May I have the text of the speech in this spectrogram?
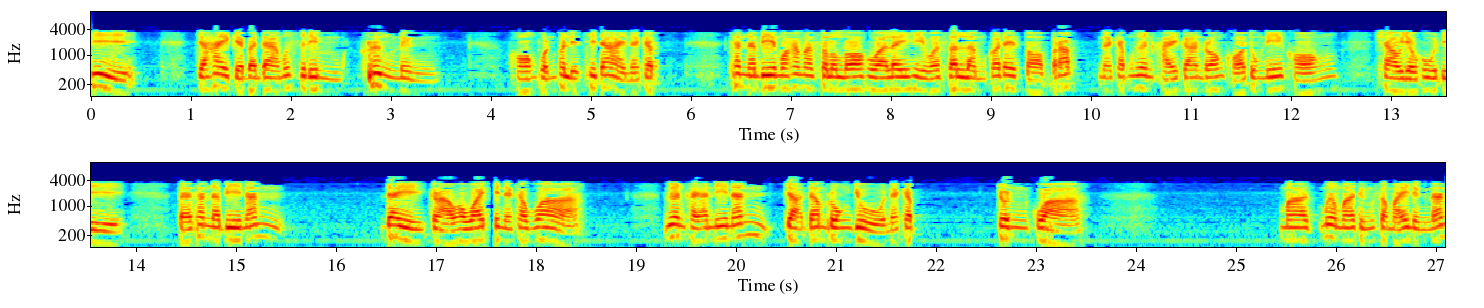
ที่จะให้แก่บรรดามุสลิมครึ่งหนึ่งของผลผลิตที่ได้นะครับ ท่านนบีมุฮัมมัดสุลลัลฮุอะลัยฮิวะสัลลัมก็ได้ตอบรับนะครับ เงื่อนไขการร้องขอตรงนี้ของชาวยาฮูดี แต่ท่านนบีนั้นได้กล่าวเอาไว้นะครับว่า เงื่อนไขอันนี้นั้นจะดำรงอยู่นะครับ จนกว่ามาเมื่อมาถึงสมัยหนึ่งนั้น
